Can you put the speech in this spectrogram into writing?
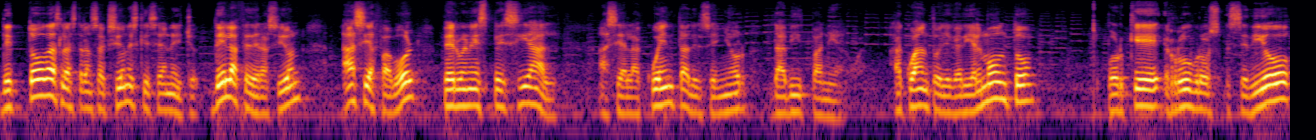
de todas las transacciones que se han hecho de la Federación hacia Favol, pero en especial hacia la cuenta del señor David Paniagua. ¿A cuánto llegaría el monto? ¿Por qué rubros se dio?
